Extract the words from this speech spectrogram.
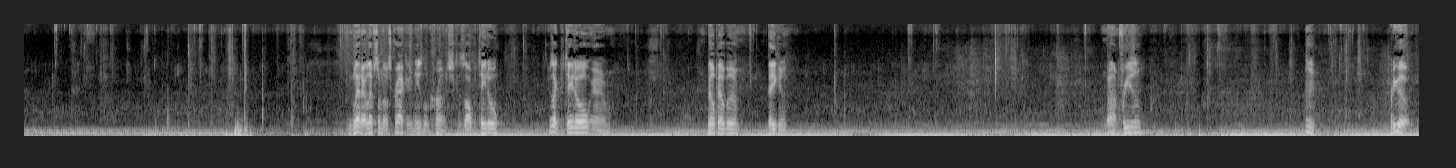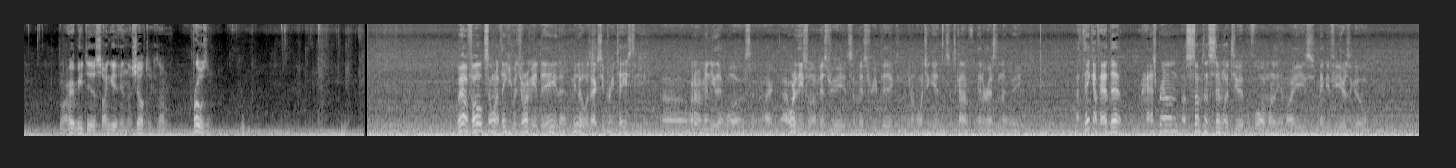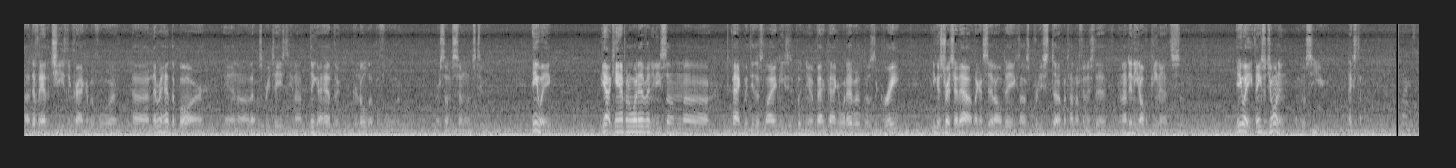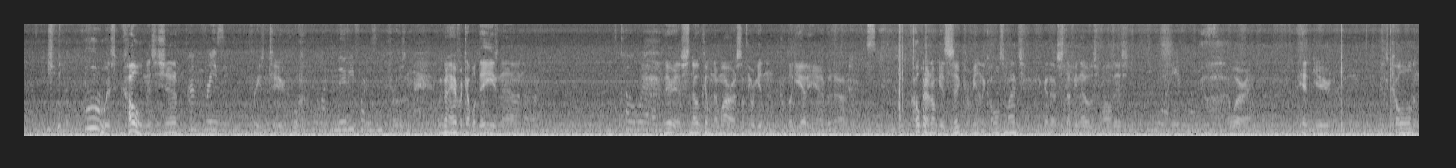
I'm glad I left some of those crackers. It needs a little crunch because it's all potato. It's like potato and bell pepper, bacon. I'm freezing. Mmm. Pretty good. Well, I heard me this so I can get in the shelter because I'm frozen. Well, folks, I want to thank you for joining me today. That meal was actually pretty tasty. Uh, whatever menu that was. I, I ordered these from a mystery. It's a mystery pick, and you don't know what you're getting, so it's kind of interesting that way. I think I've had that hash brown or something similar to it before in one of the MREs, maybe a few years ago. I definitely had the cheese and the cracker before. Uh, never had the bar, and uh, that was pretty tasty. And I think I had the granola before, or something similar to it. Anyway, if you're out camping or whatever, and you need something uh, to pack with you that's light and easy to put in your backpack or whatever, those are great. And you can stretch that out, like I said, all day, because I was pretty stuffed by the time I finished that. And I didn't eat all the peanuts. So. Anyway, thanks for joining, and we'll see you next time. Ooh, it's cold, Mrs. Chef. I'm freezing. Freezing too. Oof, Feel like the movie Frozen. frozen. We've been out here for a couple of days now, weather. there is snow coming tomorrow, so I think we're getting boogie out of here. But uh, hoping I don't get sick from being in the cold so much. I got a stuffy nose from all this. I wear headgear. and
